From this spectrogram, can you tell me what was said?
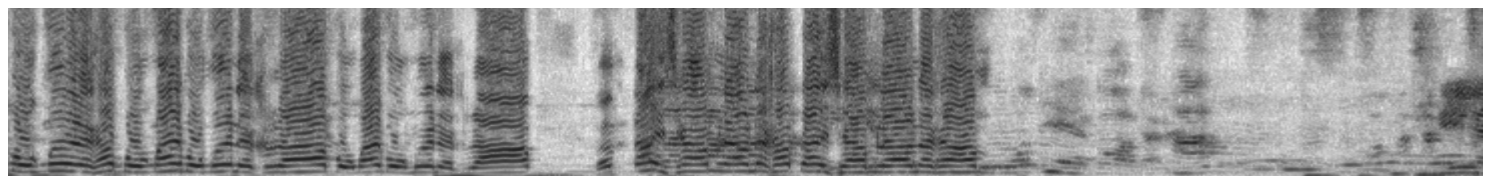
โบกมือหนะครับโบกไม้โบกมือหน่อยครับโบกไม้โบกมือหน่อยครับแล้วได้แชมป์แล้วนะครับ ได้แชมป์แล้วนะครับ นี่ไง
